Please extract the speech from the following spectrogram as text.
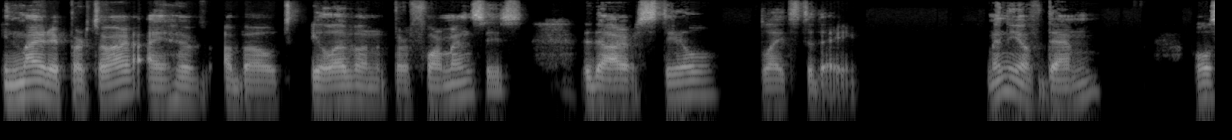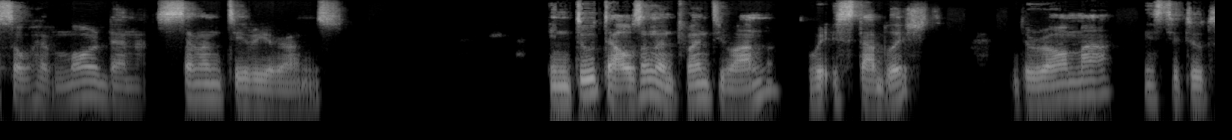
In my repertoire, I have about 11 performances that are still played today. Many of them also have more than 70 reruns. In 2021, we established the Roma Institute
